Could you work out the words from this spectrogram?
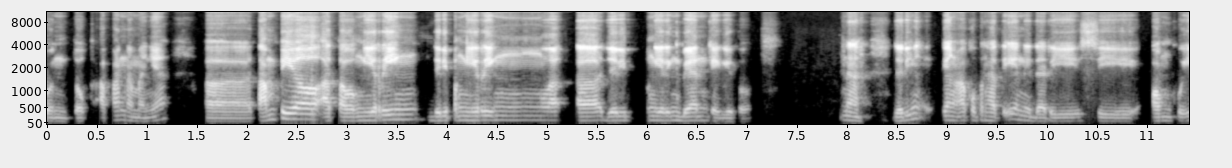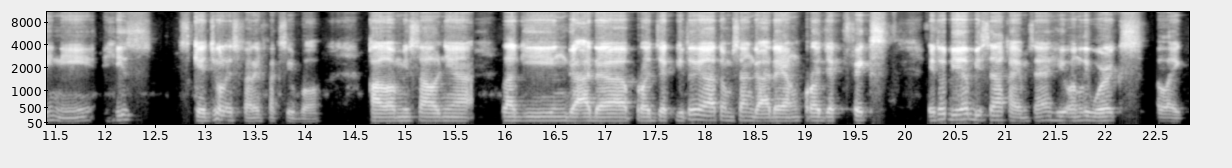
untuk apa namanya uh, tampil atau ngiring, jadi pengiring uh, jadi pengiring band kayak gitu. Nah, jadi yang aku perhatiin nih dari si omku ini, his schedule is very flexible. Kalau misalnya lagi nggak ada project gitu ya, atau misalnya nggak ada yang project fix, itu dia bisa kayak misalnya he only works like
